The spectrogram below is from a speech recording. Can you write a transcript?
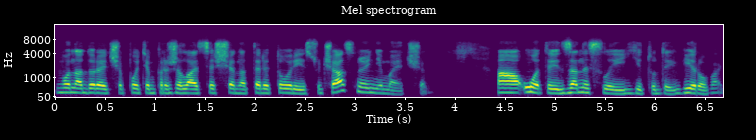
Вона, до речі, потім прижилася ще на території сучасної Німеччини. А, от і занесли її туди, вірувань.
